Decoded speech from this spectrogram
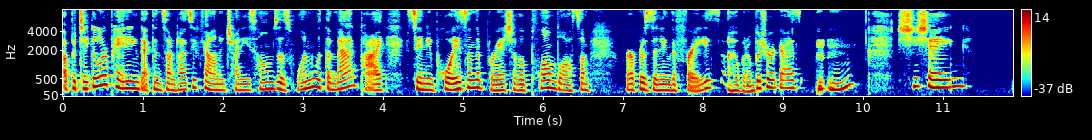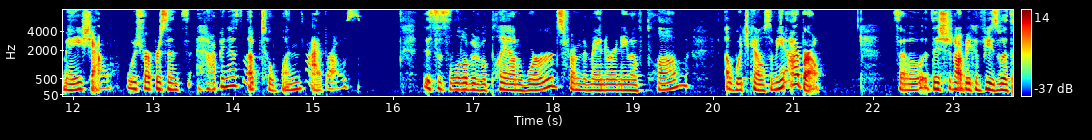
A particular painting that can sometimes be found in Chinese homes is one with a magpie standing poised on the branch of a plum blossom, representing the phrase, I hope I don't butcher it, guys, Xi Sheng Mei Xiao, which represents happiness up to one's eyebrows. This is a little bit of a play on words from the Mandarin name of plum, uh, which can also mean eyebrow. So this should not be confused with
